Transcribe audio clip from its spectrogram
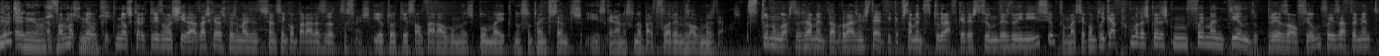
Muitos a, neons, A forma como, ele-. Como eles caracterizam as cidades, acho que é das coisas mais interessantes em comparar as adaptações. E eu estou aqui a saltar algumas pelo meio que não são tão interessantes e se calhar na segunda parte falaremos de algumas delas. Se tu não gostas realmente da abordagem estética, principalmente fotográfica deste filme desde o início, vai ser complicado porque uma das coisas que me foi mantendo preso ao filme foi exatamente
